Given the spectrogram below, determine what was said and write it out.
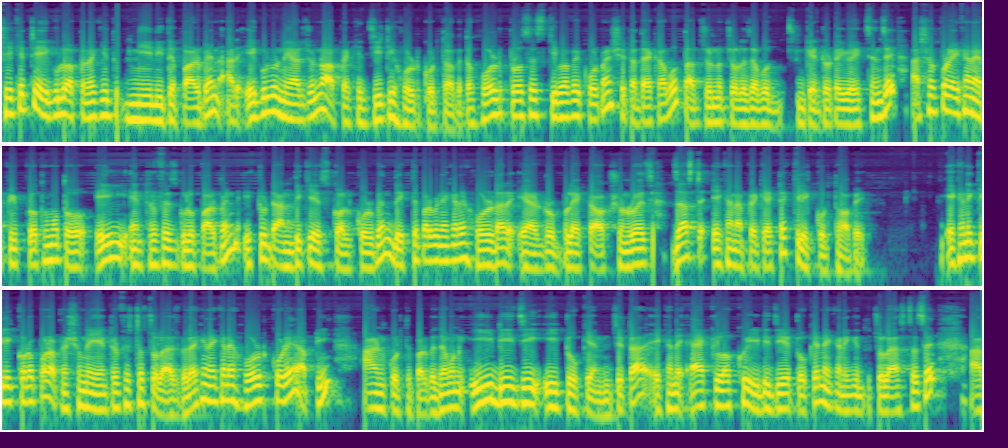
সেক্ষেত্রে এগুলো আপনারা কিন্তু নিয়ে নিতে পারবেন। আর এগুলো নেওয়ার জন্য আপনাকে জিটি হোল্ড করতে হবে। তো হোল্ড প্রসেস কীভাবে করবেন সেটা দেখাবো। তার জন্য চলে যাব গেট ডট এক্সচেঞ্জে আসার পরে এখানে আপনি প্রথমত এই ইন্টারফেসগুলো পারবেন। একটু ডান দিকে স্ক্রল করবেন। দেখতে পারবেন এখানে হোল্ডার এয়ারড্রপ বলে একটা অপশন রয়েছে। জাস্ট এখানে আপনাকে একটা ক্লিক করতে হবে। এখানে ক্লিক করার পর আপনার সামনে এই ইন্টারফেসটা চলে আসবে। দেখেন এখানে হোল্ড করে আপনি আর্ন করতে পারবেন। যেমন E ইডিজিই টোকেন যেটা এখানে এক লক্ষ ইডিজি ইডিজিএ টোকেন এখানে কিন্তু চলে আসতেছে, আর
